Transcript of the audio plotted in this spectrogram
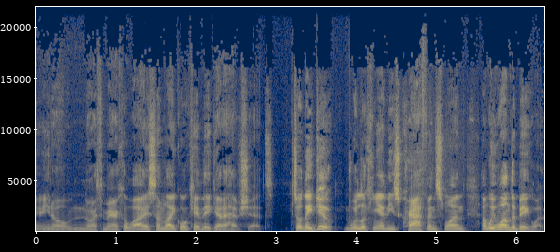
you know, North America wise. So I'm like, okay, they gotta have sheds. So they do. We're looking at these Craftsman's one, and we want the big one.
